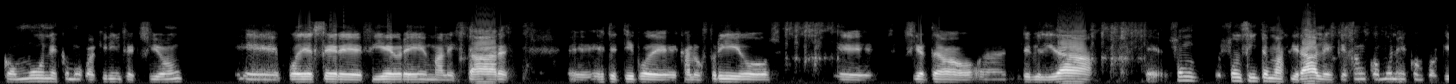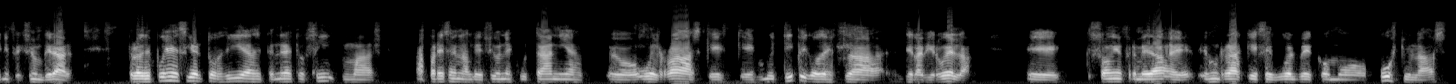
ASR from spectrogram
comunes como cualquier infección. Eh, puede ser eh, fiebre, malestar, este tipo de escalofríos, cierta debilidad, son, son síntomas virales que son comunes con cualquier infección viral. Pero después de ciertos días de tener estos síntomas, aparecen las lesiones cutáneas o, el RAS, que, que, es muy típico de, esta, de la viruela. Eh, son enfermedades, es un RAS que se vuelve como pústulas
